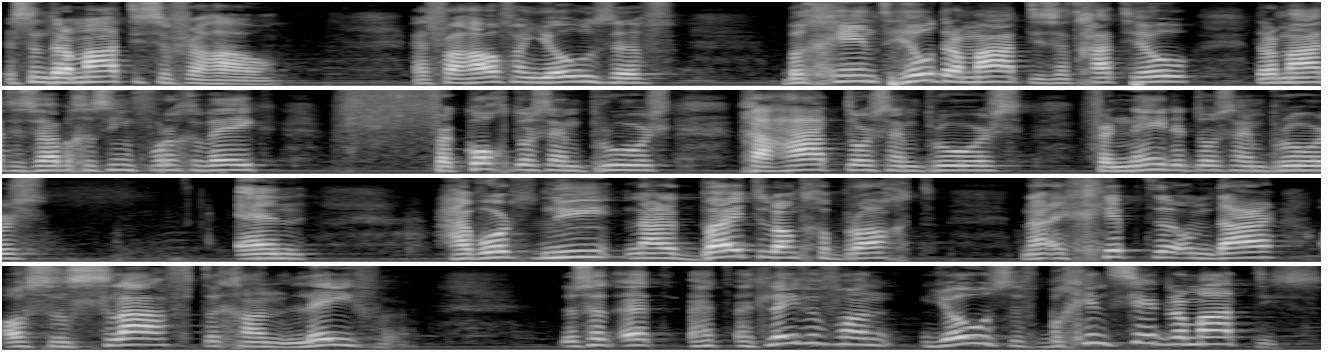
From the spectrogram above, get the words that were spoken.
is een dramatische verhaal. Het verhaal van Jozef begint heel dramatisch. Het gaat heel dramatisch. We hebben gezien vorige week, verkocht door zijn broers, gehaat door zijn broers, vernederd door zijn broers. En hij wordt nu naar het buitenland gebracht naar Egypte om daar als een slaaf te gaan leven. Dus het, het, het, het leven van Jozef begint zeer dramatisch.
